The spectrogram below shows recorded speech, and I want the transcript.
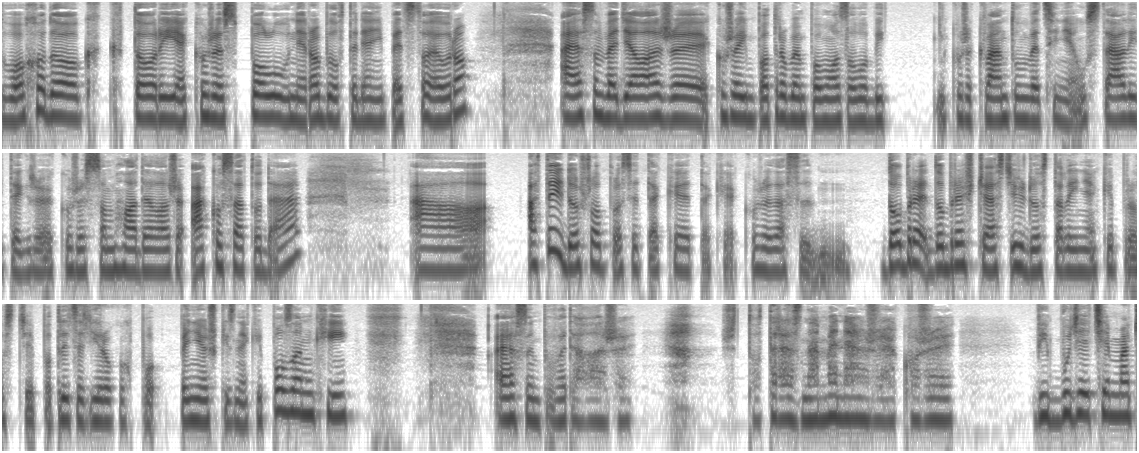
dôchodok, ktorý akože spolu nerobil vtedy ani 500 eur. A ja som vedela, že akože im potrebujem pomôcť, lebo by akože kvantum veci neustáli, takže akože som hľadala, že ako sa to dá. A, a vtedy došlo proste také, také akože zase dobre, dobre šťastie, že dostali nejaké proste po 30 rokoch po, peniažky z nejakej pozemky. A ja som im povedala, že, že to teraz znamená, že akože vy budete mať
